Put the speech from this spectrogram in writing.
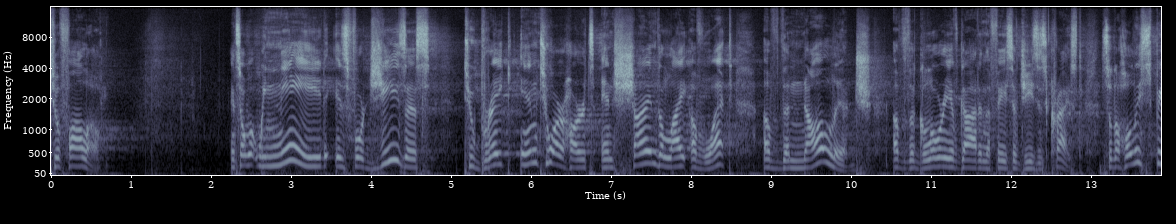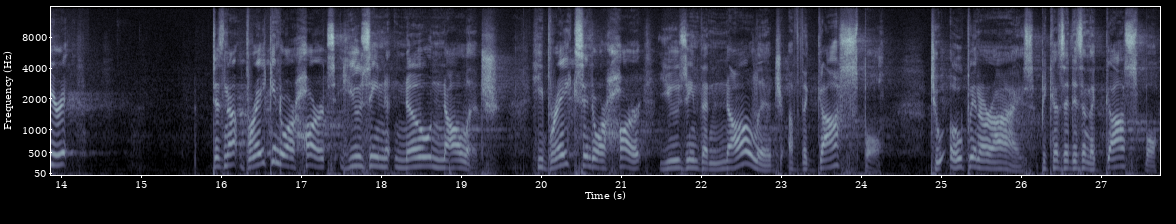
to follow. And so, what we need is for Jesus to break into our hearts and shine the light of what? Of the knowledge of the glory of God in the face of Jesus Christ. So the Holy Spirit does not break into our hearts using no knowledge. He breaks into our heart using the knowledge of the gospel to open our eyes because it is in the gospel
